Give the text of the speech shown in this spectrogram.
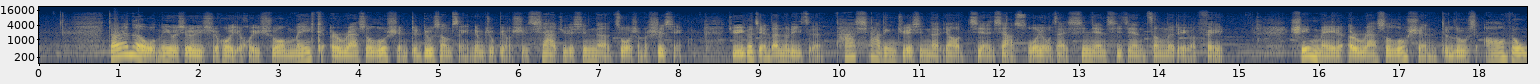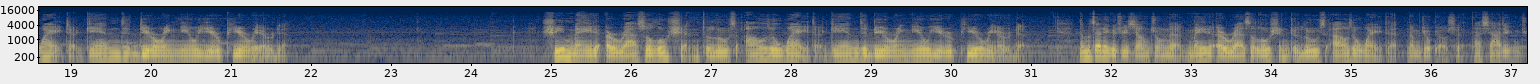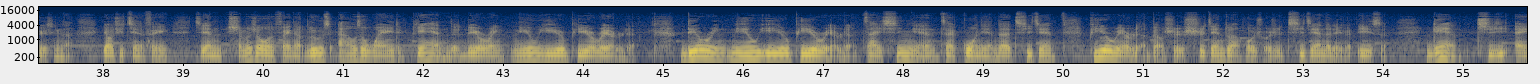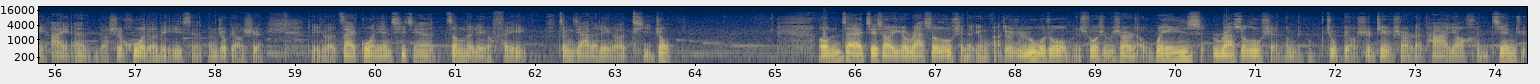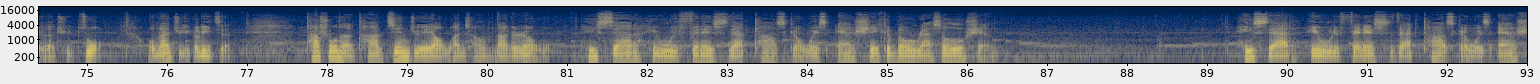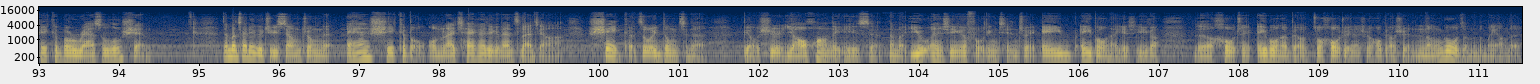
当然呢，我们有些时候也会说 make a resolution to do something，那么就表示下决心呢做什么事情。举一个简单的例子，他下定决心呢要减下所有在新年期间增的这个肥。She made a resolution to lose all the weight gained during New Year period. She made a resolution to lose all the weight gained during New Year period. 那么在这个句子当中呢，made a resolution to lose all the weight，那么就表示他下定决心呢要去减肥，减什么时候的肥呢？lose all the weight gained during New Year period。During New Year period，在新年在过年的期间，period 表示时间段或者说是期间的这个意思。Gain G A I N 表示获得的意思，那么就表示。这个在过年期间增的这个肥，增加的这个体重。我们再来介绍一个 resolution 的用法，就是如果说我们说什么事儿呢，with resolution，那么就表示这个事儿呢，他要很坚决的去做。我们来举一个例子，他说呢，他坚决要完成那个任务。He said he would finish that task with unshakable resolution. He said he would finish that task with unshakable resolution. 那么在这个句子当中呢，unshakable，我们来拆开这个单词来讲啊，shake 作为动词呢， 表示摇晃的意思。那么 un 是一个否定前缀，a able 呢也是一个呃后缀，able 呢表做后缀的时候表示能够怎么怎么样的。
